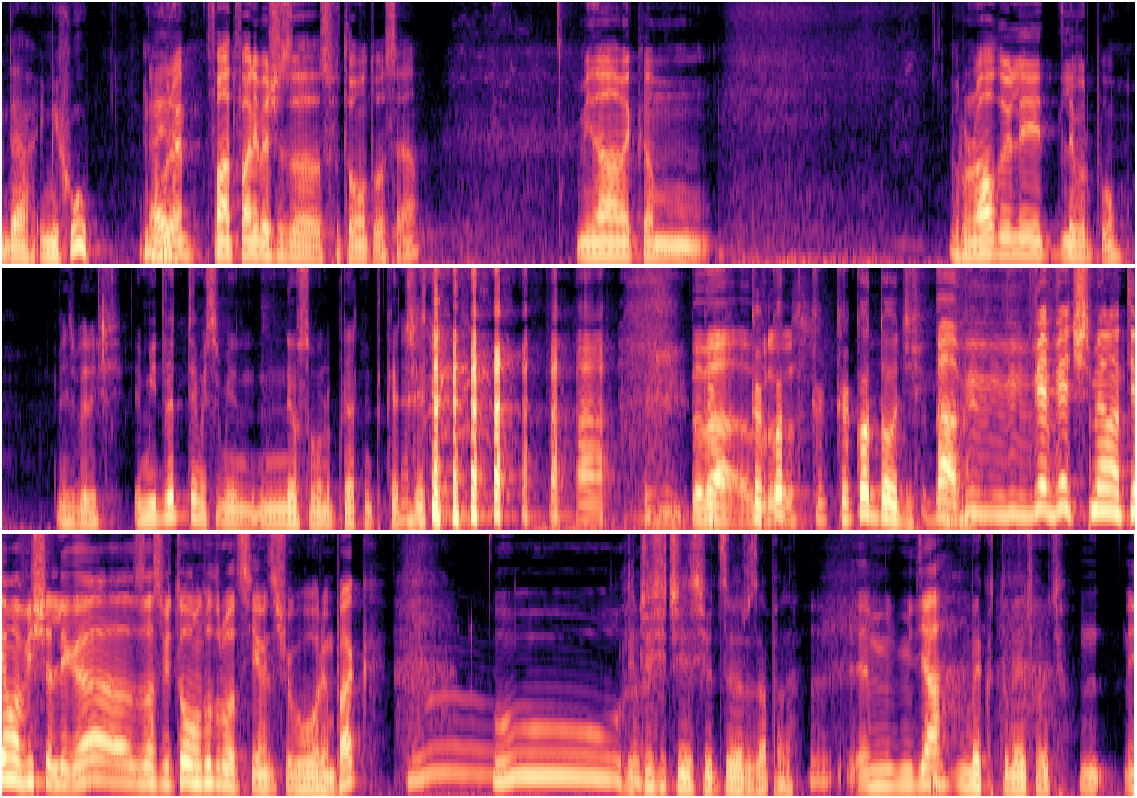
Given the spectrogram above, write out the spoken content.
да, и ми. Е. Добре, това, това ни беше за световното сега. Минаваме към Роналдо или Ливърпул? Избери си. Еми, двете теми са ми не особено приятни, така че... Да, да. Какво, друг- к- какво дойди? Да, ви- ви- ви- ви- вече сме на тема Висша лига. За световното другата седмица ще говорим пак. Си, че си от северо-запада. Е, ми, да. Мекото не е твоето. Е,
